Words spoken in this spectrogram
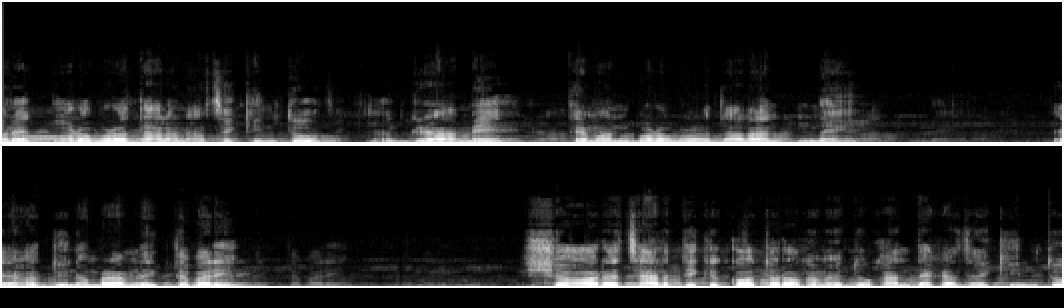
অনেক বড় বড় দালান আছে, কিন্তু গ্রামে তেমন বড় বড় দালান নেই। এরপর দুই নম্বর আমরা লিখতে পারি? শহরে চারদিকে কত রকমের দোকান দেখা যায়, কিন্তু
